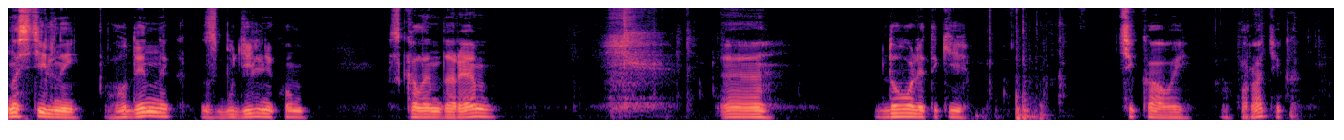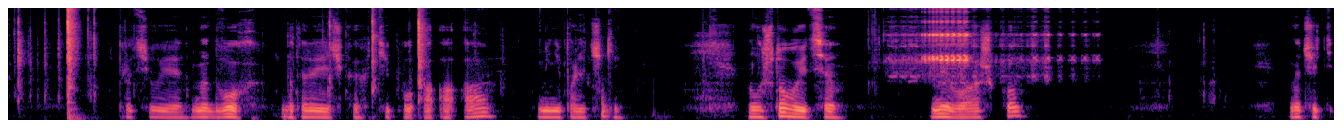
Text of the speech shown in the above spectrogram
Настільний годинник з будильником, з календарем. Е, доволі такий цікавий апаратик. Працює на двох батареєчках типу ААА, міні-пальчики. Налаштовується неважко. Значить,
